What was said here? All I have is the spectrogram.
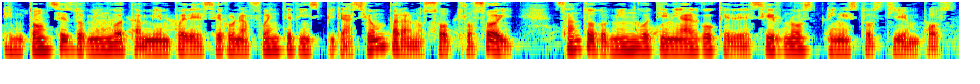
entonces Domingo también puede ser una fuente de inspiración para nosotros hoy. Santo Domingo tiene algo que decirnos en estos tiempos.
